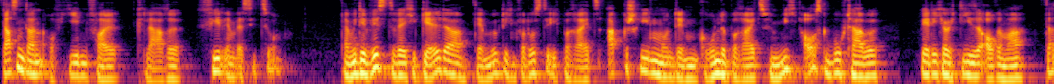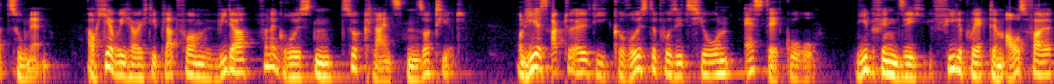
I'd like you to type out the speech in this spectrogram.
Das sind dann auf jeden Fall klare Fehlinvestitionen. Damit ihr wisst, welche Gelder der möglichen Verluste ich bereits abgeschrieben und im Grunde bereits für mich ausgebucht habe, werde ich euch diese auch immer dazu nennen. Auch hier habe ich euch die Plattform wieder von der größten zur kleinsten sortiert. Und hier ist aktuell die größte Position Estate Guru. Hier befinden sich viele Projekte im Ausfall.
